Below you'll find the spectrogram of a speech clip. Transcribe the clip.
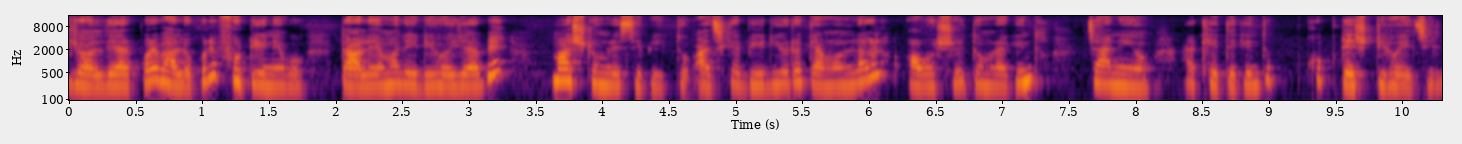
জল দেওয়ার পরে ভালো করে ফুটিয়ে নেব। তাহলে আমার রেডি হয়ে যাবে মাশরুম রেসিপি তো আজকের ভিডিওটা কেমন লাগল? অবশ্যই তোমরা কিন্তু জানিও। আর খেতে কিন্তু খুব টেস্টি হয়েছিল।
